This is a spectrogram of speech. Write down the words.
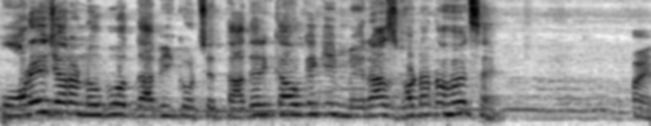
পরে যারা নবুয়ত দাবি করছে, তাদের কাউকে কি মেরাজ ঘটানো হয়েছে? হয়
